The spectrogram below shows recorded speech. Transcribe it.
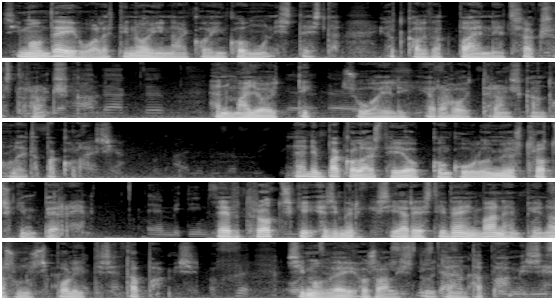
Simon Vei huolehti noihin aikoihin kommunisteista, jotka olivat paineet Saksasta Ranskaan. Hän majoitti, suojeli ja rahoitti Ranskaan tulleita pakolaisia. Näiden pakolaisten joukkoon kuului myös Trotskin perhe. Lev Trotski esimerkiksi järjesti Vein vanhempien asunnossa poliittisen tapaamisen. Simon Vei osallistui tähän tapaamiseen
